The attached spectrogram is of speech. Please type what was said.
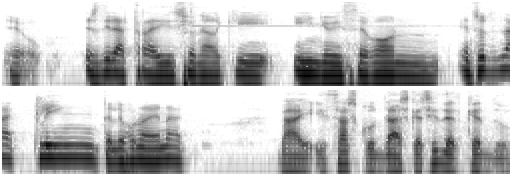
e, ez dira tradizionalki inoiz egon, entzutena kling telefonarenak, Bai, izaskun da, eske ezin dut kendu.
